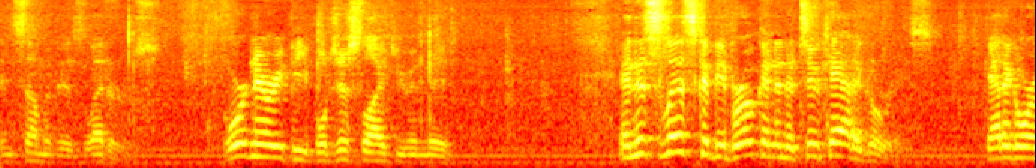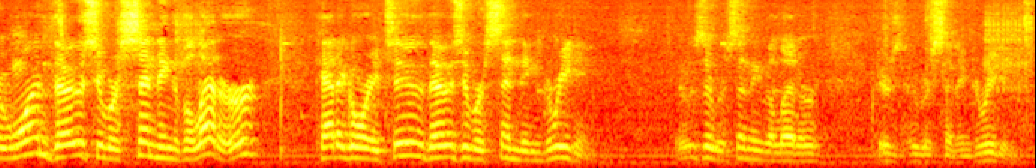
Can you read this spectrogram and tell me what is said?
in some of his letters. Ordinary people just like you and me. And this list could be broken into two categories. Category one, those who were sending the letter. Category two, those who were sending greetings. Those who were sending the letter, those who were sending greetings.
